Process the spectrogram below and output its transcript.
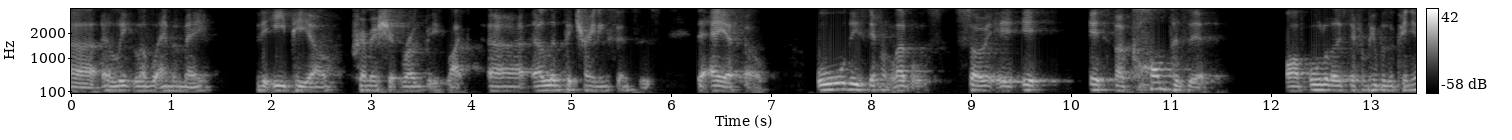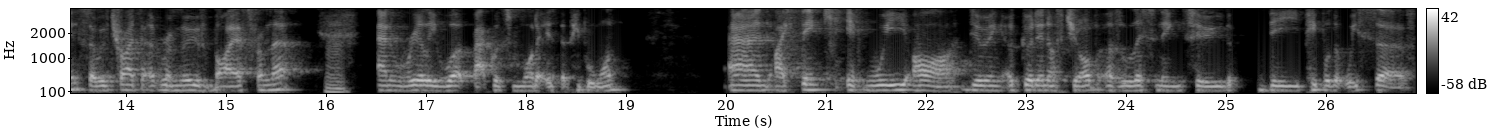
uh, elite level MMA, the EPL, Premiership Rugby, like uh, Olympic training centers, the AFL, all these different levels. So it, it it's a composite of all of those different people's opinions. So we've tried to remove bias from that mm. and really work backwards from what it is that people want. And I think if we are doing a good enough job of listening to the, the people that we serve,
